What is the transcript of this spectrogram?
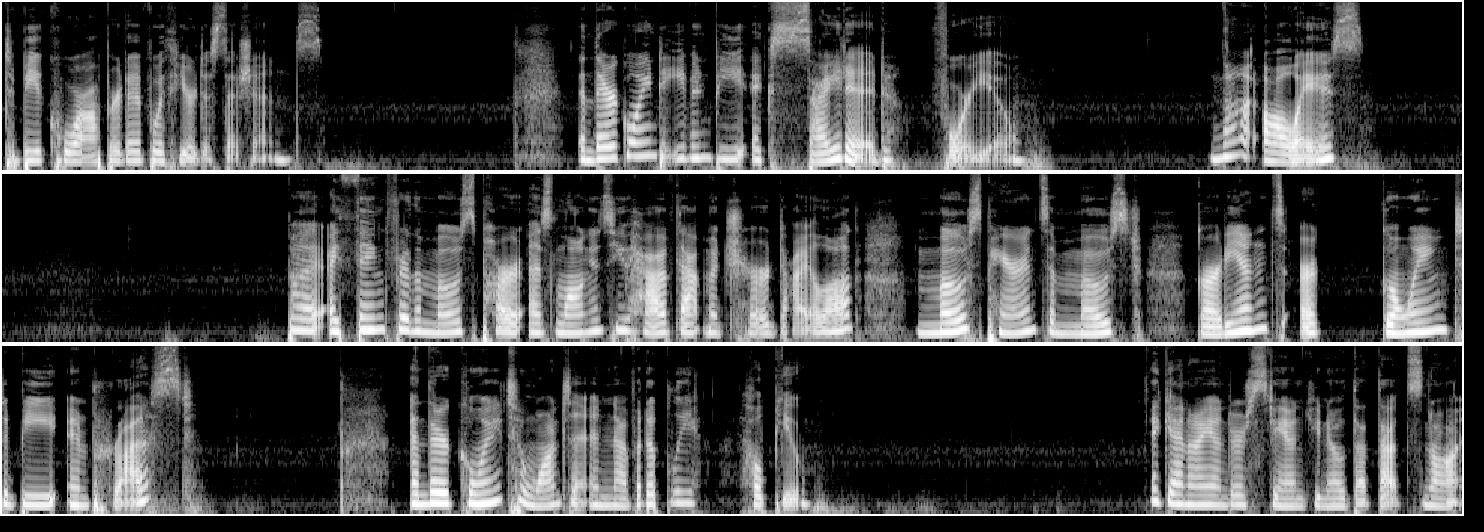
to be cooperative with your decisions. And they're going to even be excited for you. Not always, but I think for the most part, as long as you have that mature dialogue, most parents and most guardians are going to be impressed and they're going to want to inevitably help you. Again, I understand, you know, that that's not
